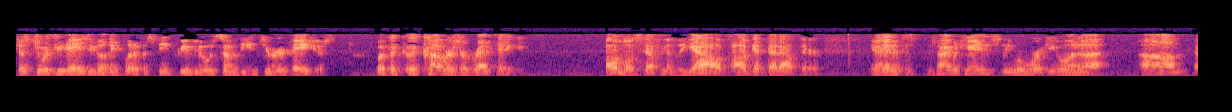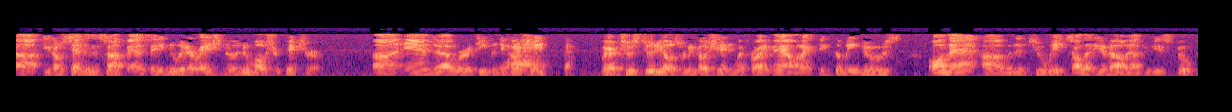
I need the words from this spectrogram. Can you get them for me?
Just two or three days ago, they put up a sneak preview with some of the interior pages. But the, the covers are breathtaking. Oh, most definitely. Yeah, I'll I'll get that out there. Yeah, and the, simultaneously, we're working on uh um, uh, you know, setting this up as a new iteration of a new motion picture. Uh, and uh, we're deep in Wow. negotiation. We have two studios we're negotiating with right now, and I think there'll be news on that uh, within two weeks. I'll let you know. I'll give you a scoop.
